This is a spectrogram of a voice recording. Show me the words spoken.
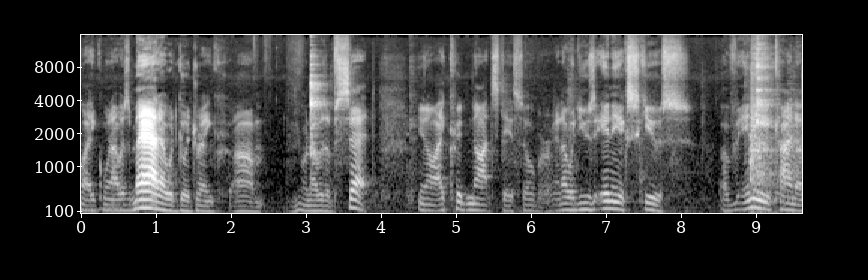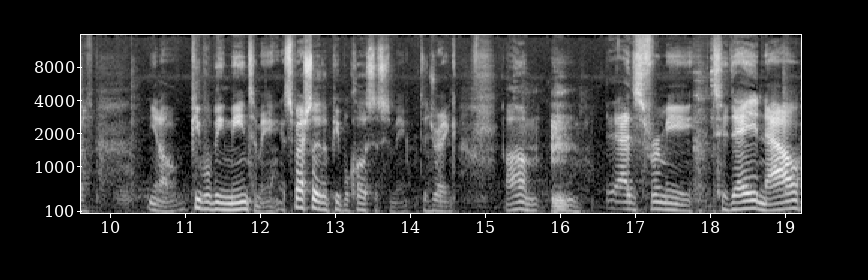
Like when I was mad, I would go drink. Um, when I was upset, you know, I could not stay sober, and I would use any excuse of any kind of, you know, people being mean to me, especially the people closest to me, to drink. Um, as for me today, now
